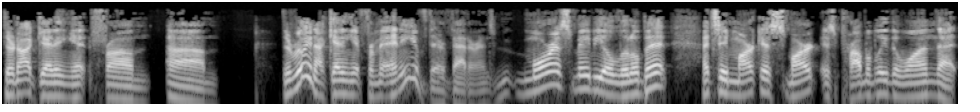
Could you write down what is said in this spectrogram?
They're not getting it from, um, they're really not getting it from any of their veterans. Morris maybe a little bit. I'd say Marcus Smart is probably the one that,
